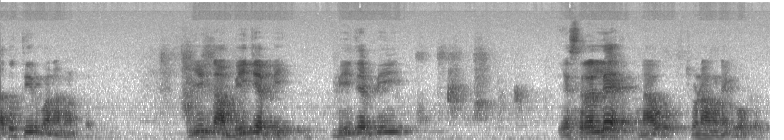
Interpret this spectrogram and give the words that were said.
ಅದು ತೀರ್ಮಾನ ಮಾಡ್ತಾರೆ. ಈಗ ನಾವು B J P B J P ಹೆಸರಲ್ಲೇ ನಾವು ಚುನಾವಣೆಗೆ ಹೋಗೋದು.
